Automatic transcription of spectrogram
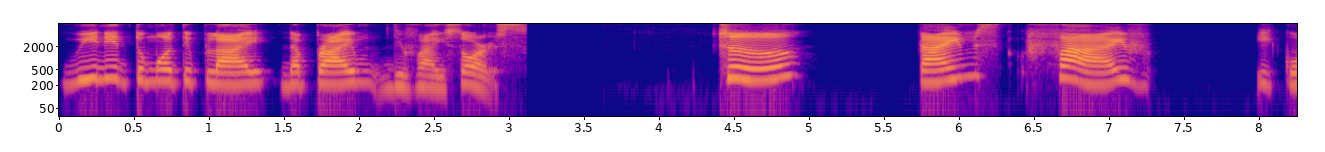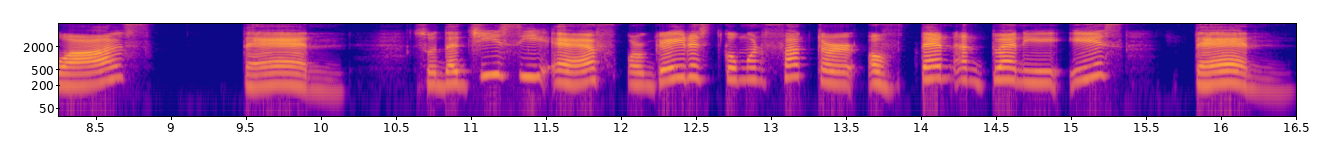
we need to multiply the prime divisors. 2 times 5 equals 10. So the GCF or greatest common factor of 10 and 20 is 10.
